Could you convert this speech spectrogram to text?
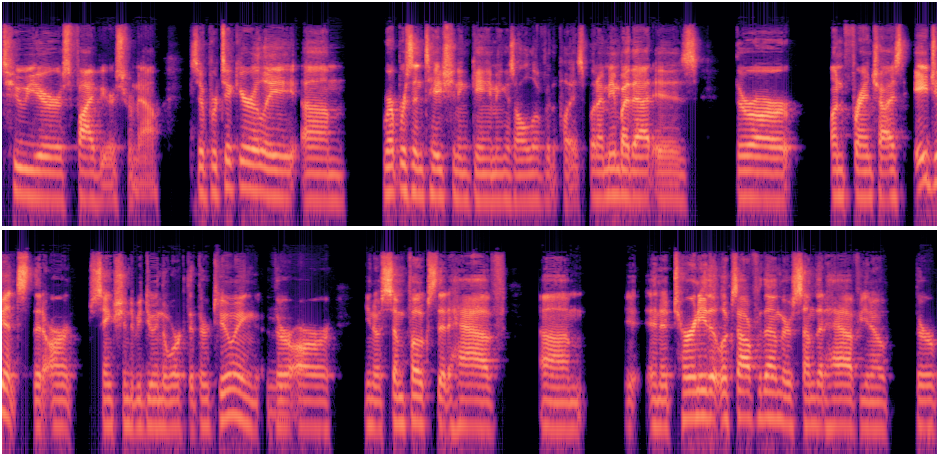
two years, five years from now. So particularly um, representation in gaming is all over the place. What I mean by that is there are unfranchised agents that aren't sanctioned to be doing the work that they're doing. There are you know some folks that have um, an attorney that looks out for them. There's some that have, you know, their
